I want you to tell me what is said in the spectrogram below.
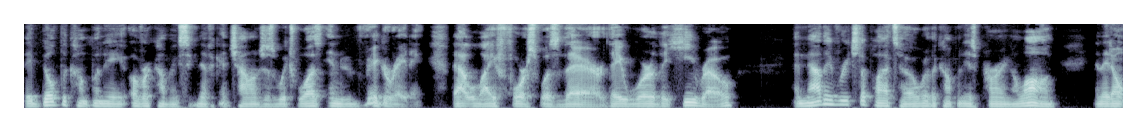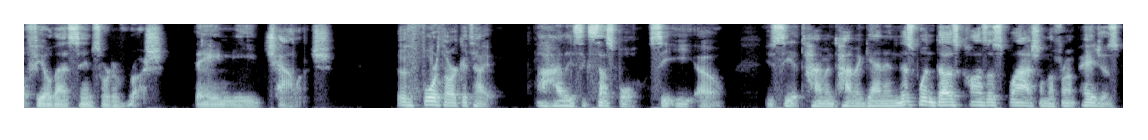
they built the company overcoming significant challenges, which was invigorating. That life force was there. They were the hero. And now they've reached a plateau where the company is purring along and they don't feel that same sort of rush. They need challenge. The fourth archetype, a highly successful CEO. You see it time and time again. And this one does cause a splash on the front pages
